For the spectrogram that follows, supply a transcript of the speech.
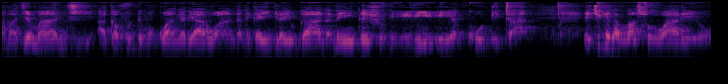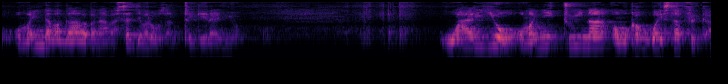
amagye mangi agavudde mu ggwanga lya rwanda ne gayingira uganda ne intention eri eya kudita. Ekigenda mu maaso olwaleero omanyi nabagamba bano abasajja balowooza ntutegeera nnyo. Waliyo omanyi tulina omukago gwa east africa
